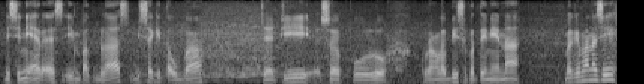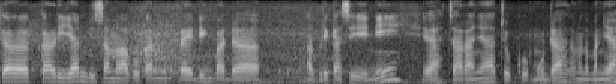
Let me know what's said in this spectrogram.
di sini RSI 14 bisa kita ubah jadi 10 kurang lebih seperti ini. Nah bagaimana sih ke kalian bisa melakukan trading pada aplikasi ini? Ya caranya cukup mudah teman-teman ya.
